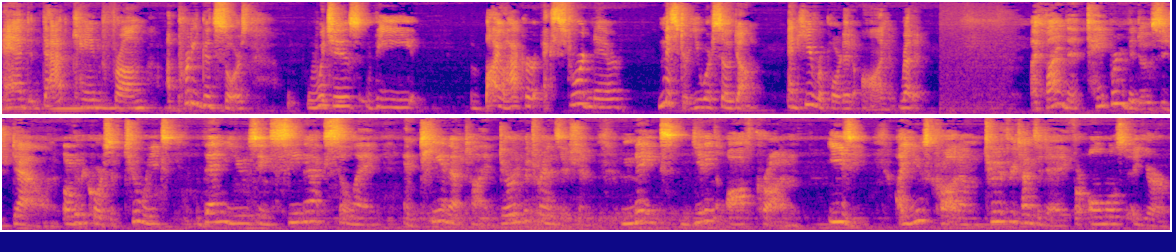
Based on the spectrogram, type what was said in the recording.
and that came from a pretty good source, which is the biohacker extraordinaire Mister, you are so dumb. And he reported on Reddit. I find that tapering the dosage down over the course of two weeks, then using Semax, Selank, and tianeptine during the transition makes getting off kratom easy. I used kratom two to three times a day for almost a year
